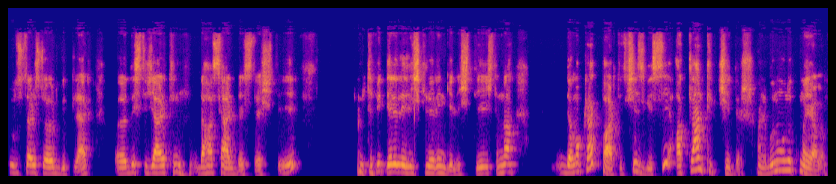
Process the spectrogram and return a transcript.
uluslararası örgütler, e, dış ticaretin daha serbestleştiği, müttefikleriyle ilişkilerin geliştiği, işte Demokrat Parti çizgisi Atlantikçidir. Hani bunu unutmayalım.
